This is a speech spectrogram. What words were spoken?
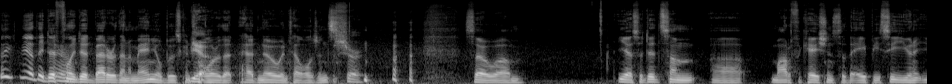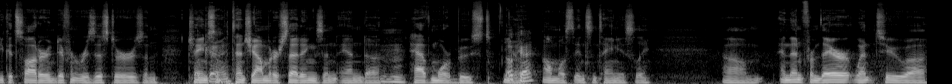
they, yeah, they definitely did better than a manual boost controller that had no intelligence. Sure. So, um, yeah, so did some uh, modifications to the APC unit. You could solder in different resistors and change some potentiometer settings and, and uh, have more boost you know, Okay. almost instantaneously. Um, and then from there, it went to uh,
